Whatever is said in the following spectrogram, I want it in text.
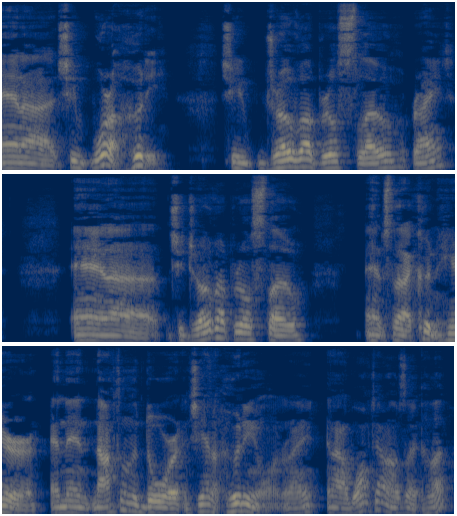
and uh, she wore a hoodie. She drove up real slow, right? And uh, she drove up real slow, and so that I couldn't hear her. And then knocked on the door, and she had a hoodie on, right? And I walked out. I was like, "Hello,"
